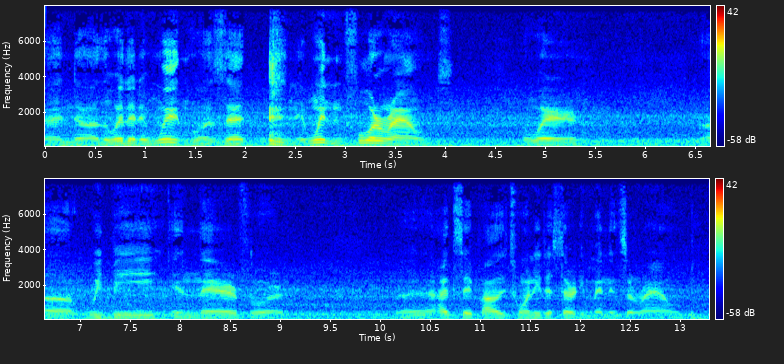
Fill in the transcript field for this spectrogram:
And uh, the way that it went was that it went in four rounds where uh, we'd be in there for uh, I'd say probably 20 to 30 minutes around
